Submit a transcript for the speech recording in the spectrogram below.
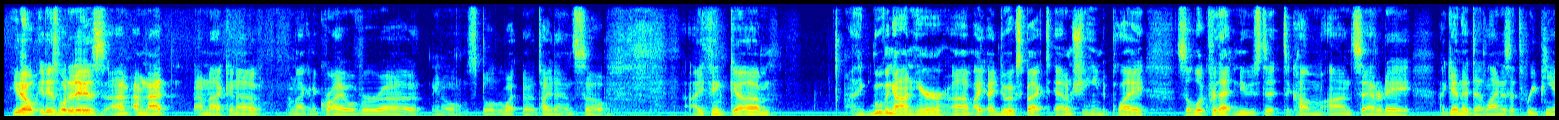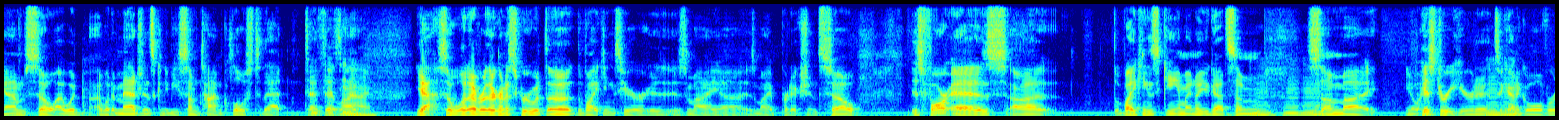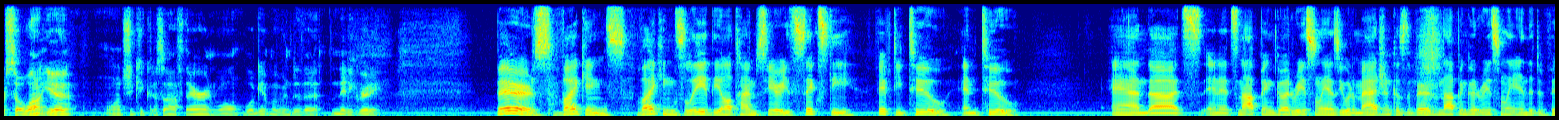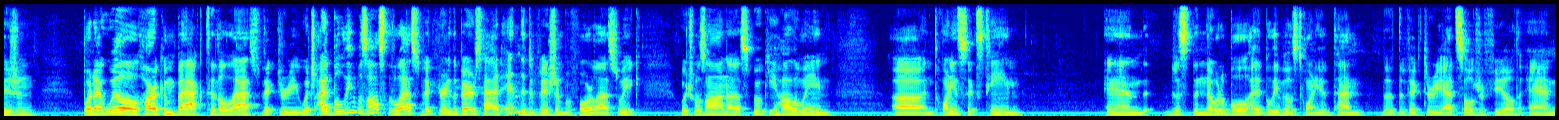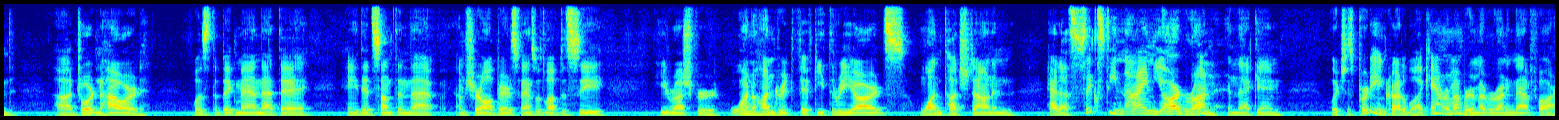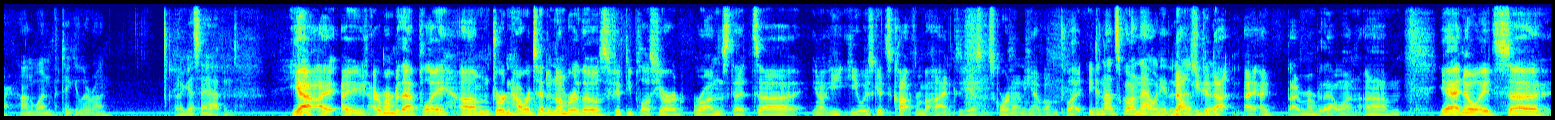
you know it is what it is. I'm I'm not I'm not gonna I'm not gonna cry over uh, you know spilled wet, uh, tight ends. So I think. Um, I think moving on here, um, I, I do expect Adam Shaheen to play, so look for that news to, to come on Saturday. Again, the deadline is at 3 p.m., so I would I would imagine it's going to be sometime close to that, that deadline. yeah, so whatever they're going to screw with the the Vikings here is, is my uh, is my prediction. So as far as uh, the Vikings game, I know you got some mm-hmm. some uh, you know history here to, mm-hmm. to kind of go over. So why don't you why don't you kick us off there and we'll we'll get moving to the nitty gritty. Bears, Vikings. Vikings lead the all-time series 60, 52 and 2 and uh, it's and it's not been good recently, as you would imagine, because the Bears have not been good recently in the division. But I will harken back to the last victory, which I believe was also the last victory the Bears had in the division before last week, which was on a spooky Halloween uh, in 2016, and just the notable, I believe it was 20 to 10, the the victory at Soldier Field, and uh, Jordan Howard was the big man that day. And he did something that I'm sure all Bears fans would love to see. He rushed for 153 yards, one touchdown, and had a 69 yard run in that game, which is pretty incredible. I can't remember him ever running that far on one particular run, but I guess it happened. Yeah, I, I, I remember that play. Um, Jordan Howard's had a number of those 50 plus yard runs that, uh, you know, he, he always gets caught from behind because he hasn't scored on any of them. But he did not score on that one either. No, he true. did not. I, I, I remember that one. Um, yeah, no, it's uh,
